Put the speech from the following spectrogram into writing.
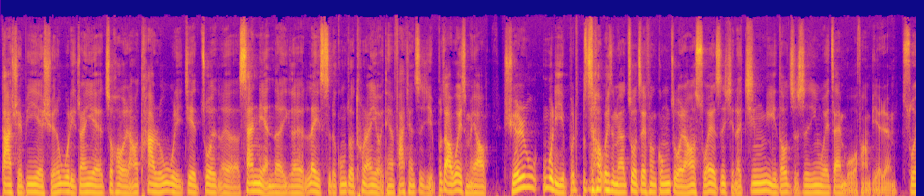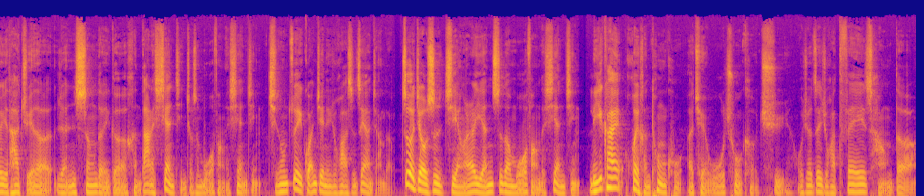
大学毕业学了物理专业之后，然后踏入物理界做了三年的一个类似的工作，突然有一天发现自己不知道为什么要。学物物理不 不知道为什么要做这份工作，然后所有自己的经历都只是因为在模仿别人，所以他觉得人生的一个很大的陷阱就是模仿的陷阱。其中最关键的一句话是这样讲的：这就是简而言之的模仿的陷阱。离开会很痛苦，而且无处可去。我觉得这句话非常的，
